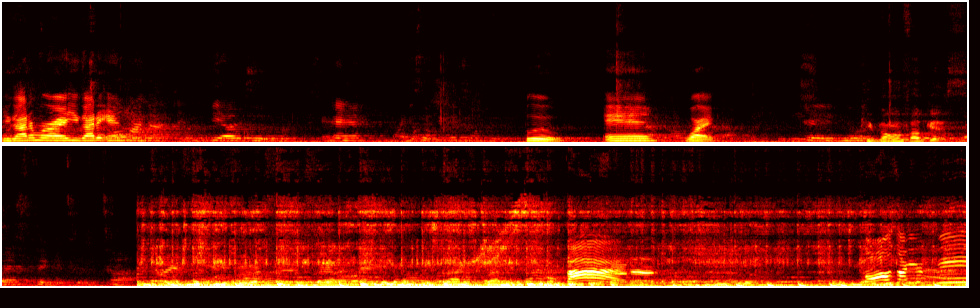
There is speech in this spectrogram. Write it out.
You got it, Mariah. You got it, Andrew. Blue and white. Keep going, focus. Five. Balls on your feet.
